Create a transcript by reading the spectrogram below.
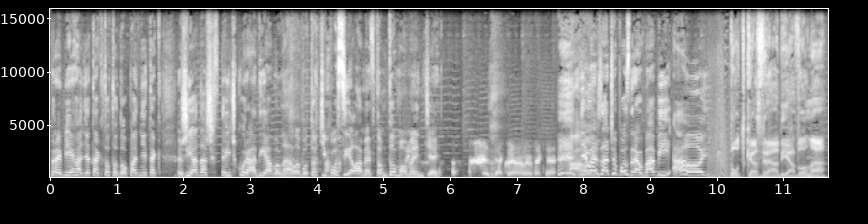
prebiehať a takto to dopadne, tak žiadaš v tričku Rádia Vlna, lebo to ti posielame v tomto momente. Ďakujem veľmi pekne. Ahoj. Nemáš za čo pozdrav, babi, ahoj. Podcast Rádia Vlna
